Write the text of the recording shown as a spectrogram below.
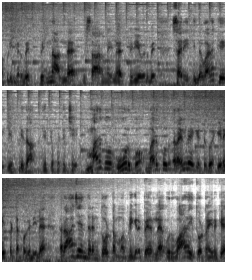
அப்படிங்கிறது பின்னால் விசாரணையில் தெரிய வருது. சரி இந்த வழக்கு எப்படி தான் தீர்க்கப்பட்டுச்சு? மருதூர் ஊருக்கும் மருதூர் ரயில்வே கேட்டுக்கும் இடைப்பட்ட பகுதியில் ராஜேந்திரன் தோட்டம் அப்படிங்கிற பேரில் ஒரு வாழை தோட்டம் இருக்கு.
